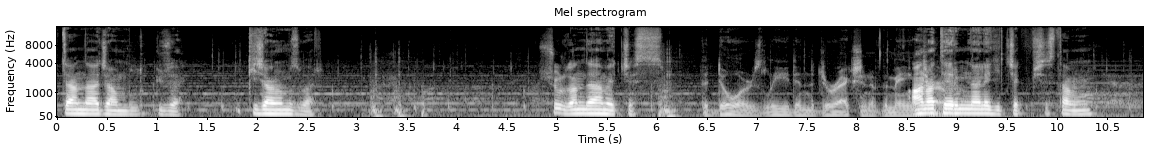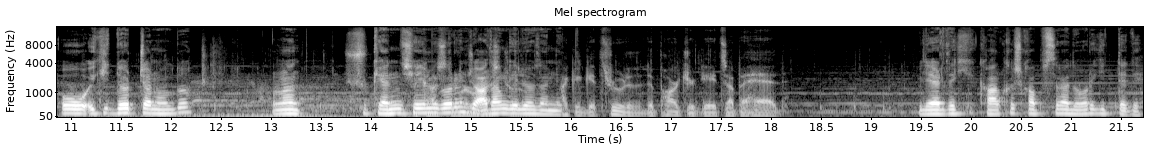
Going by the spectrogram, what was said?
bir tane daha cam bulduk. Güzel. İki canımız var. Şuradan devam edeceğiz. Ana terminal. terminale gidecekmişiz tamam. O 2 4 can oldu. Ulan şu kendi şeyimi görünce adam geliyor zannettim. İlerideki kalkış kapısına doğru git dedi.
